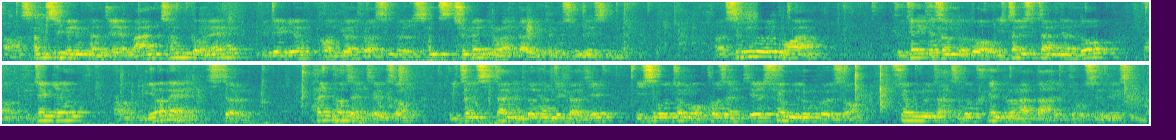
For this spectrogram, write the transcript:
어, 31일 현재 11,000건의 규제개혁 건의가 들어왔습니다. 그래서 37배 늘어났다 이렇게 보시면 되겠습니다. 어, 신문고를 통한 규제 개선도도 2013년도 어, 규제개혁 어, 위원회 시절 8%에서 2014년도 현재까지 25.5%의 수용률을 보여서 수용률 자체도 크게 늘어났다 이렇게 보시면 되겠습니다.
